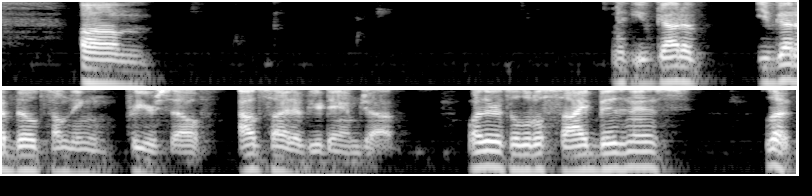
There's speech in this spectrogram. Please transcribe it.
um, like you've got to you've got to build something for yourself outside of your damn job. Whether it's a little side business, look,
